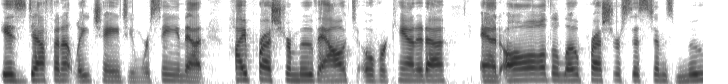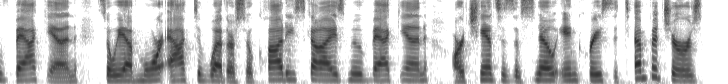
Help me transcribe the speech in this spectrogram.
is definitely changing. We're seeing that high pressure move out over Canada and all the low pressure systems move back in. So we have more active weather. So cloudy skies move back in. Our chances of snow increase. The temperatures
